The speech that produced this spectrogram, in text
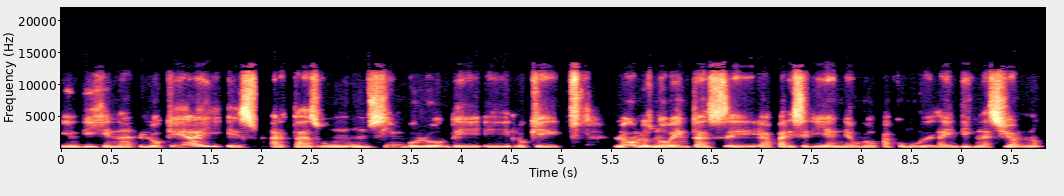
indígena, lo que hay es hartazgo, un, símbolo de lo que luego en los 90 aparecería en Europa como la indignación, ¿no?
